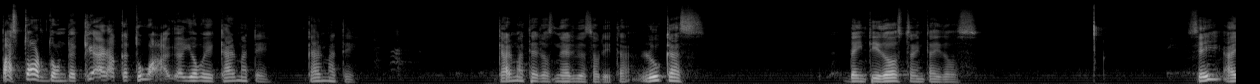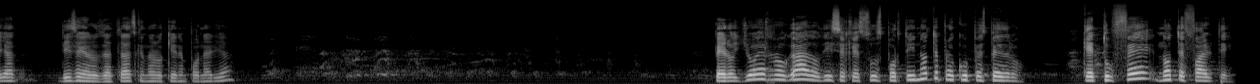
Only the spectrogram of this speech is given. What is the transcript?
pastor, donde quiera que tú vayas, yo voy, cálmate, cálmate. Cálmate los nervios ahorita. Lucas 22, 32. ¿Sí? Dicen a los de atrás que no lo quieren poner ya. Pero yo he rogado, dice Jesús, por ti. No te preocupes, Pedro, que tu fe no te falte.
